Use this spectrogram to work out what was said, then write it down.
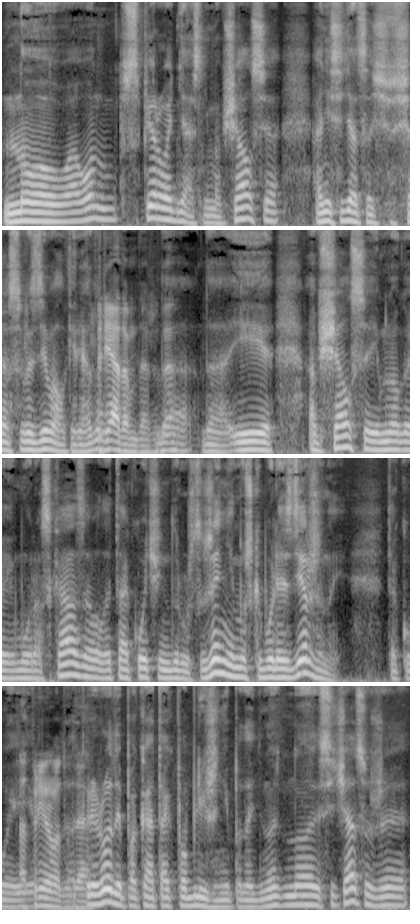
Но а он с первого дня с ним общался. Они сидят сейчас в раздевалке рядом. Рядом даже, да? Да, да. И общался, и много ему рассказывал, и так очень дружно. Женя немножко более сдержанный такой. От природы, от да. природы пока так поближе не подойдет. Но, но сейчас уже...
